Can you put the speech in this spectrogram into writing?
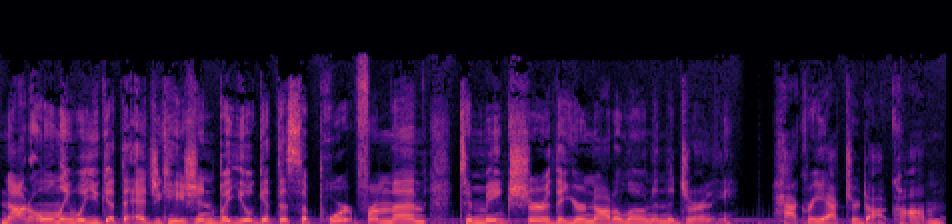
Not only will you get the education, but you'll get the support from them to make sure that you're not alone in the journey. Hackreactor.com.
